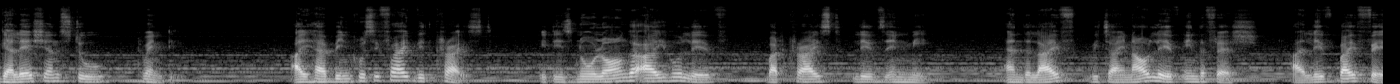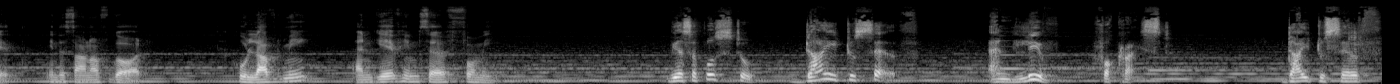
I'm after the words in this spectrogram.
Galatians 2 20 I have been crucified with Christ. It is no longer I who live, but Christ lives in me. And the life which I now live in the flesh, I live by faith in the Son of God, who loved me and gave himself for me. We are supposed to die to self and live for Christ. Die to self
